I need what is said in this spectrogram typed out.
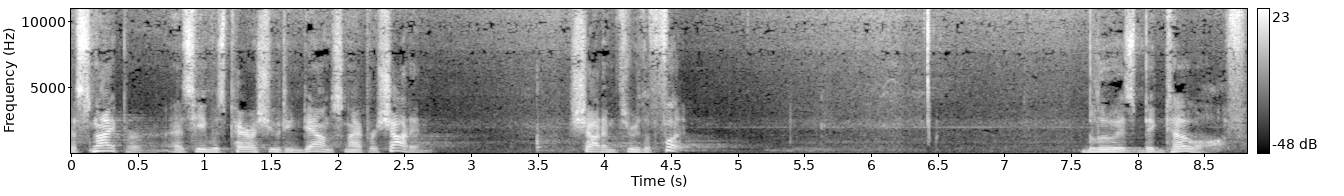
the sniper, as he was parachuting down, sniper shot him, shot him through the foot, blew his big toe off.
